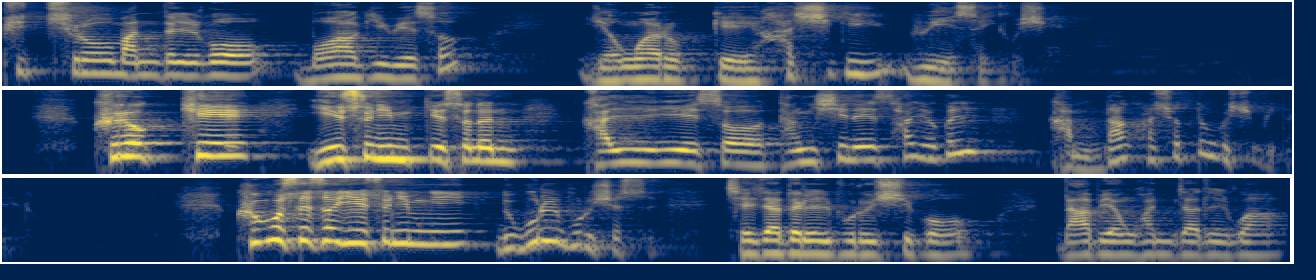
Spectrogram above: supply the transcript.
빛으로 만들고 뭐 하기 위해서 영화롭게 하시기 위해서인 것이에요. 그렇게 예수님께서는 갈리에서 당신의 사역을 감당하셨던 것입니다. 그곳에서 예수님이 누구를 부르셨어요? 제자들을 부르시고 나병 환자들과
